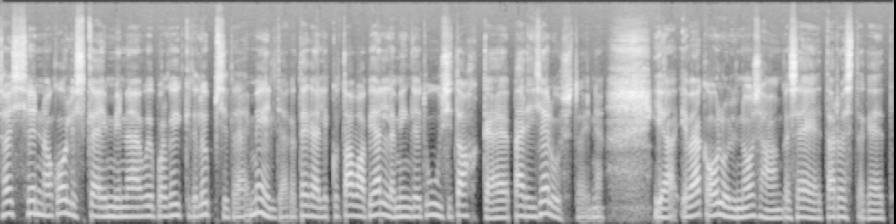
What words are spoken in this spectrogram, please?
Sass Henno koolis käimine võib-olla kõikidele õppisidele ei meeldi, aga tegelikult avab jälle mingeid uusi tahke päriselust, on ju. ja, ja väga oluline osa on ka see, et arvestage, et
